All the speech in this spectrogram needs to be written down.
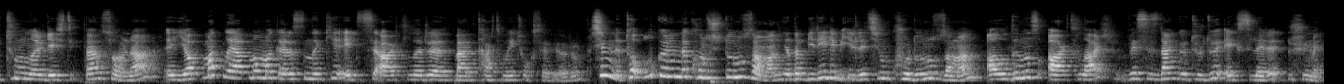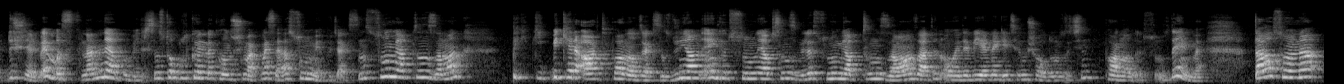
Bütün bunları geçtikten sonra e, yapmakla yapmamak arasındaki eksi artıları ben tartmayı çok seviyorum. Şimdi topluluk önünde konuştuğunuz zaman ya da biriyle bir iletişim kurduğunuz zaman aldığınız artılar ve sizden götürdüğü eksileri düşünmek. Düşünelim en basitinden ne yapabilirsiniz? Topluluk önünde konuşmak. Mesela sunum yapacaksınız. Sunum yaptığınız zaman bir, bir kere artı puan alacaksınız. Dünyanın en kötü sunumunu yapsanız bile sunum yaptığınız zaman zaten o ödevi yerine getirmiş olduğunuz için puan alıyorsunuz değil mi? Daha sonra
